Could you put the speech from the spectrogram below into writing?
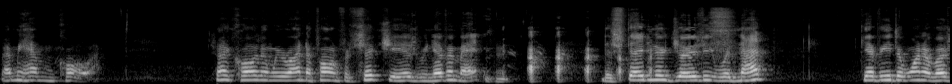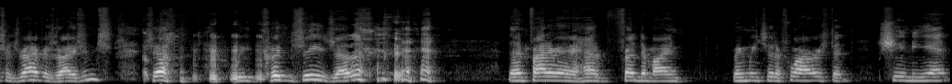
Let me have him call her. So I called him. We were on the phone for six years. We never met. the state of New Jersey would not give either one of us a driver's license, so we couldn't see each other. then finally, I had a friend of mine bring me to the forest that she and the aunt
